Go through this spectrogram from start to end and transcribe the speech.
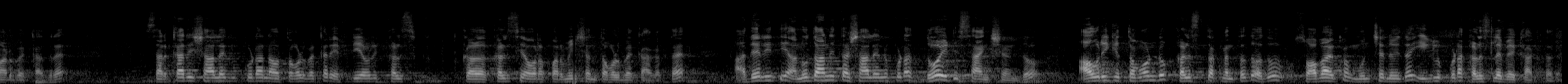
ಮಾಡಬೇಕಾದ್ರೆ. ಸರ್ಕಾರಿ ಶಾಲೆಗೂ ಕೂಡ ನಾವು ತಗೊಳ್ಬೇಕಾದ್ರೆ ಎಫ್ ಡಿ ಅವ್ರಿಗೆ ಕಳಿಸಿ ಕಳಿಸಿ ಅವರ ಪರ್ಮಿಷನ್ ತಗೊಳ್ಬೇಕಾಗತ್ತೆ. ಅದೇ ರೀತಿ ಅನುದಾನಿತ ಶಾಲೆನೂ ಕೂಡ ದೋ ಇಟ್ ಇಸ್ ಸ್ಯಾಂಕ್ಷನ್ಡು ಅವರಿಗೆ ತಗೊಂಡು ಕಳಿಸ್ತಕ್ಕಂಥದ್ದು ಅದು ಸ್ವಾಭಾವಿಕವಾಗಿ ಮುಂಚೆನೂ ಇದೆ, ಈಗಲೂ ಕೂಡ ಕಳಿಸ್ಲೇಬೇಕಾಗ್ತದೆ.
